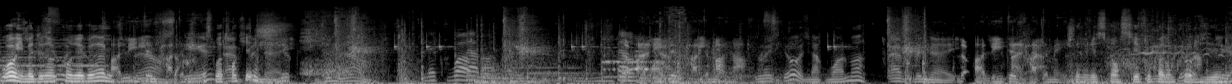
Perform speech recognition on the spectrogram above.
Wow, il m'a donné un coup en diagonale. Laisse-moi tranquille. Je vais laisser lancier, faut pas non plus abuser.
